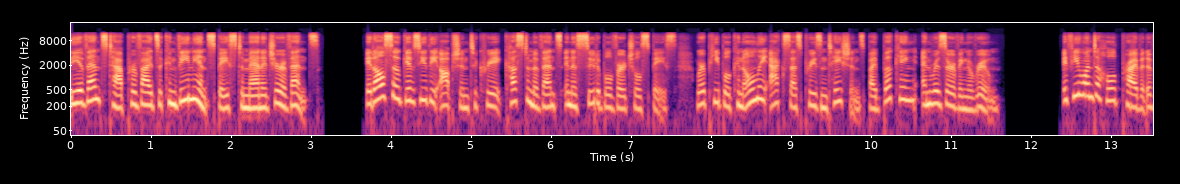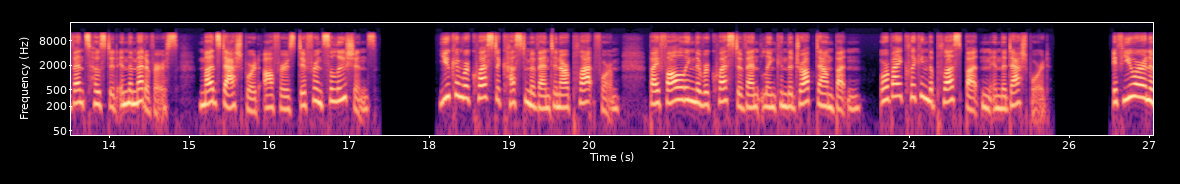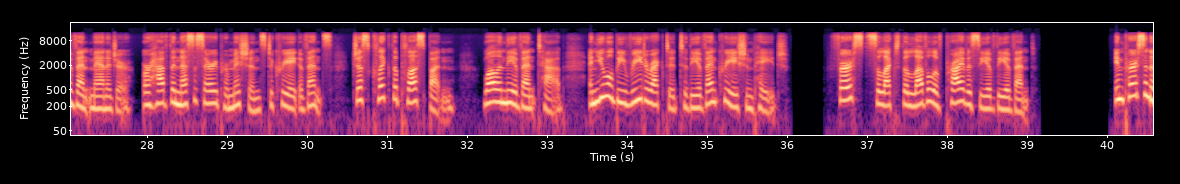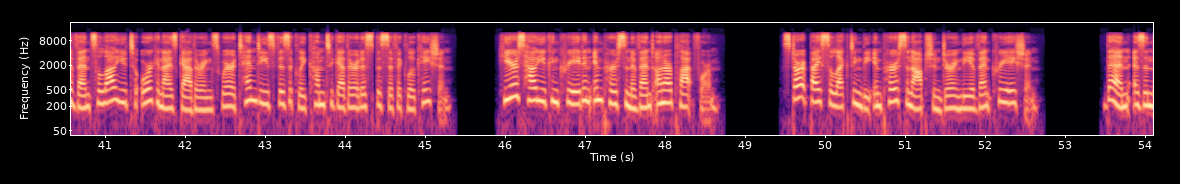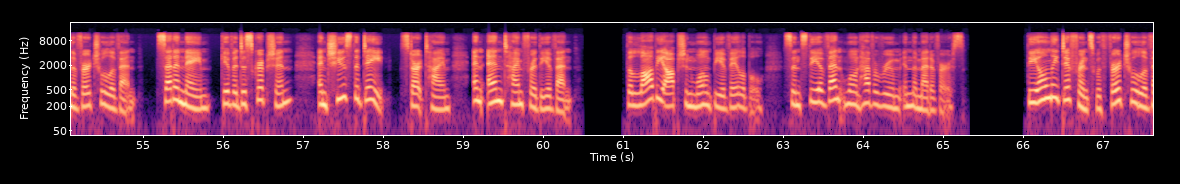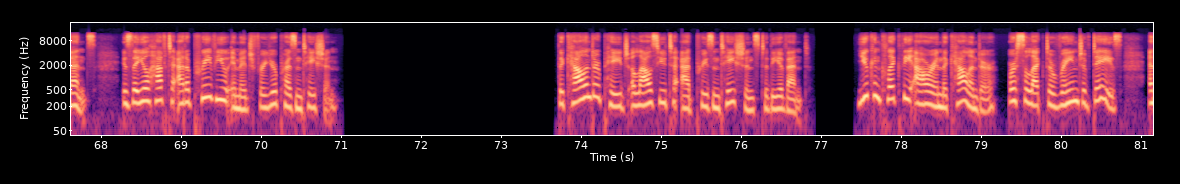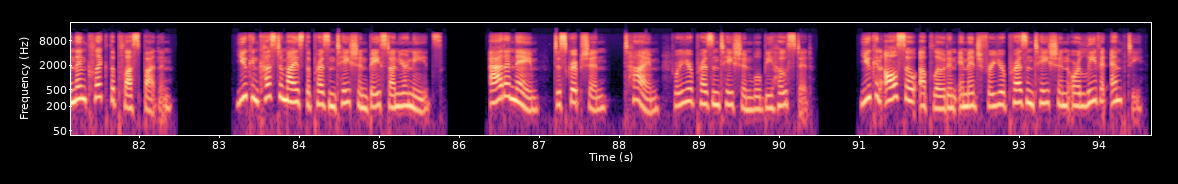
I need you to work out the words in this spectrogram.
the Events tab provides a convenient space to manage your events. It also gives you the option to create custom events in a suitable virtual space where people can only access presentations by booking and reserving a room. If you want to hold private events hosted in the metaverse, MUD's dashboard offers different solutions. You can request a custom event in our platform by following the Request Event link in the drop down button or by clicking the plus button in the dashboard. If you are an event manager or have the necessary permissions to create events, just click the plus button while in the Event tab, and you will be redirected to the event creation page. First, select the level of privacy of the event. In person events allow you to organize gatherings where attendees physically come together at a specific location. Here's how you can create an in person event on our platform. Start by selecting the in person option during the event creation. Then, as in the virtual event, set a name, give a description, and choose the date, start time, and end time for the event the lobby option won't be available, since the event won't have a room in the metaverse. The only difference with virtual events is that you'll have to add a preview image for your presentation. The calendar page allows you to add presentations to the event. You can click the hour in the calendar or select a range of days and then click the plus button. You can customize the presentation based on your needs. Add a name, description, time, where your presentation will be hosted. You can also upload an image for your presentation or leave it empty.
